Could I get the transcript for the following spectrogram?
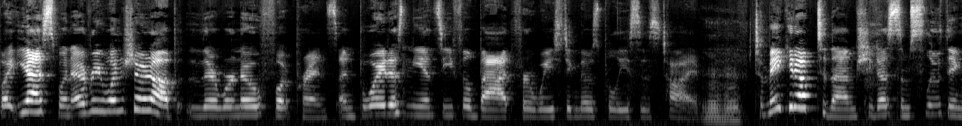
But yes, when everyone showed up, there were no footprints, and boy does Nancy feel bad for wasting those police's time. hmm To make it up to them, she does some sleuthing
